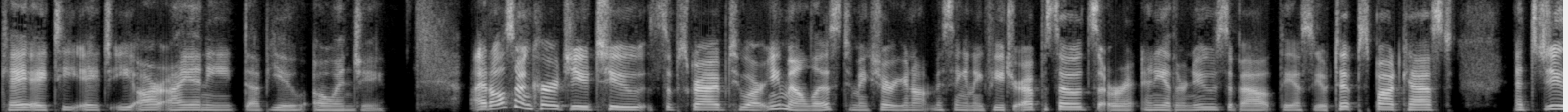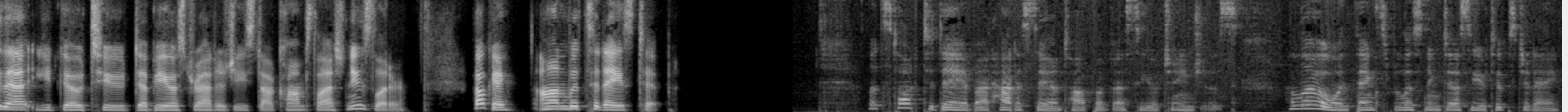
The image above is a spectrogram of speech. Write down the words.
K A T H E R I N E W O N G. I'd also encourage you to subscribe to our email list to make sure you're not missing any future episodes or any other news about the SEO Tips podcast. And to do that, you'd go to wongstrategies.com slash newsletter. Okay, on with today's tip. Let's talk today about how to stay on top of SEO changes. Hello, and thanks for listening to SEO Tips today.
